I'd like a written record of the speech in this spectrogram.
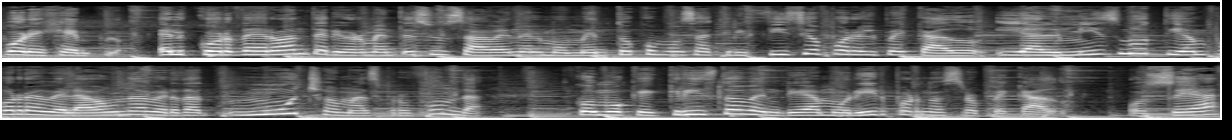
Por ejemplo, el cordero anteriormente se usaba en el momento como sacrificio por el pecado y al mismo tiempo revelaba una verdad mucho más profunda, como que Cristo vendría a morir por nuestro pecado. O sea,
